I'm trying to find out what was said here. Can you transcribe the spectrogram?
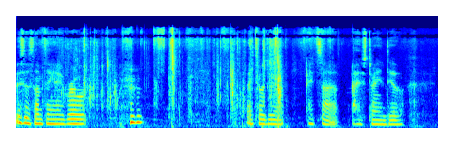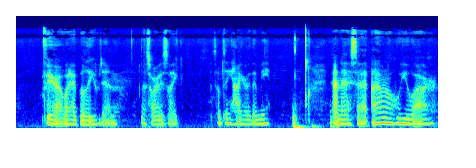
This is something I wrote. I told you it's uh I was trying to figure out what I believed in as far as like something higher than me. And I said, I don't know who you are,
